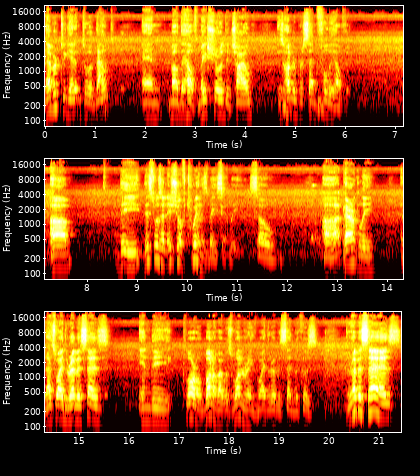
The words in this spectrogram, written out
Never to get into a doubt and about the health. Make sure the child is hundred percent fully healthy. Um, the this was an issue of twins basically. So uh, apparently and that's why the Rebbe says in the plural, Bonov, I was wondering why the Rebbe said, because the Rebbe says,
